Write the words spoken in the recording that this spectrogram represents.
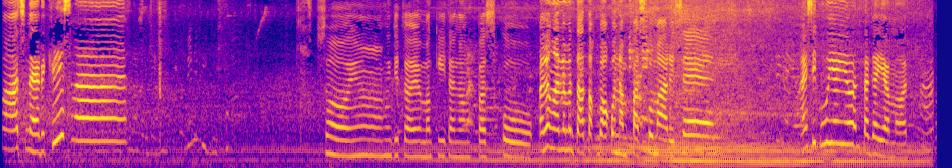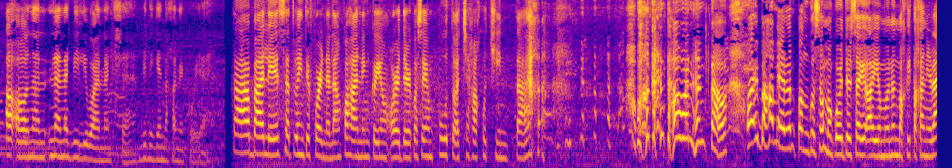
Much Merry Christmas! So, yung hindi tayo magkita ng Pasko. Alam nga naman tatakbo ako ng Pasko, Maricel. Ay, si Kuya yon tagayamot. Oo, na, na nagliliwanag siya. Binigyan ako ni Kuya. Ta, bale, sa 24 na lang, kuhanin ko yung order ko sa yung puto at saka kutsinta. Huwag kang tawa ng tawa. Oy, baka meron pang gusto mag-order sa'yo. Ayaw mo nun makita kanila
